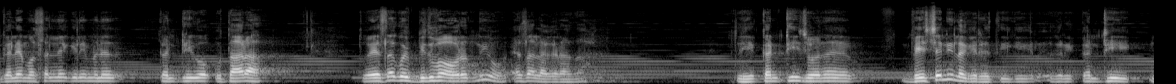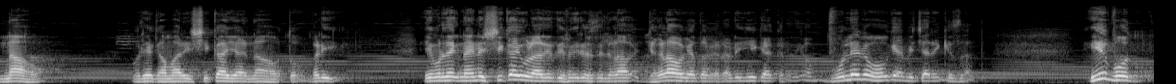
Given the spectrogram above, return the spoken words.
गले मसलने के लिए मैंने कंठी को उतारा तो ऐसा कोई विधवा औरत नहीं हो, ऐसा लग रहा था। तो ये कंठी जो है बेचैनी लगी रहती कि अगर ये कंठी ना हो और एक हमारी शिका या ना हो तो बड़ी ये मुझे एक नई नई शिका ही उड़ा दी थी मेरी उससे लड़ा, झगड़ा हो गया था मेरा ये क्या कर दिया? भूले में हो गया बेचारे के साथ। ये बहुत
